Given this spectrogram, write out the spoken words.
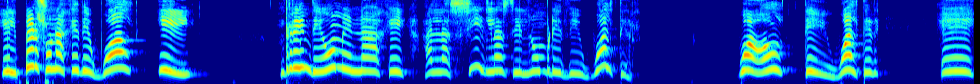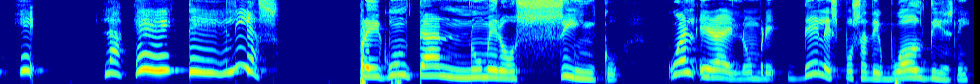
El personaje de Walt y rinde homenaje a las siglas del nombre de Walter. Walt de Walter e, e, la E de Elías. Pregunta número 5. ¿Cuál era el nombre de la esposa de Walt Disney?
